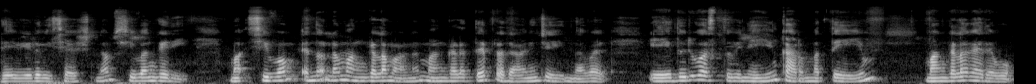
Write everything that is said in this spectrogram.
ദേവിയുടെ വിശേഷണം ശിവങ്കരി. ശിവം എന്ന് പറഞ്ഞാൽ മംഗളമാണ് മംഗളത്തെ പ്രദാനം ചെയ്യുന്നവൾ. ഏതൊരു വസ്തുവിനെയും കർമ്മത്തെയും മംഗളകരവും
